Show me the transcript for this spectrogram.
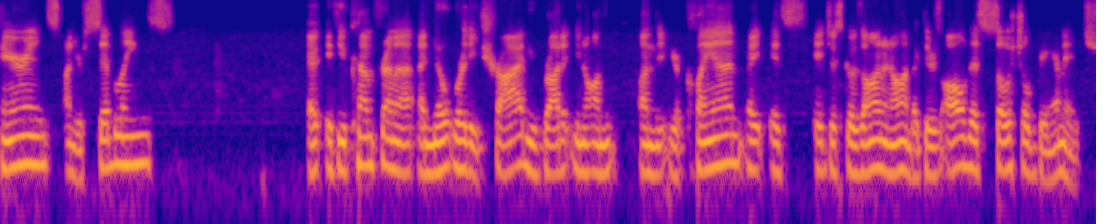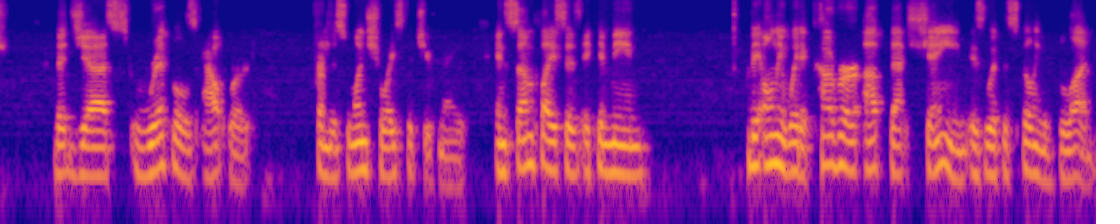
parents, on your siblings. If if you come from a, a noteworthy tribe, you've brought it, you know, on on the, your clan right it's it just goes on and on like there's all this social damage that just ripples outward from this one choice that you've made in some places it can mean the only way to cover up that shame is with the spilling of blood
